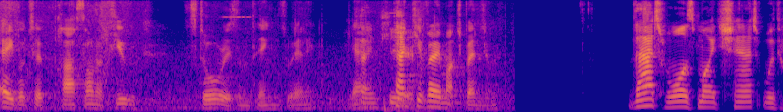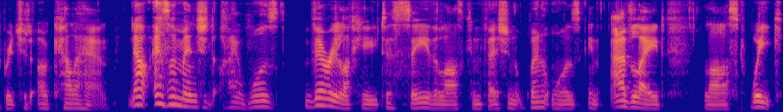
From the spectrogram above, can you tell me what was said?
able to pass on a few stories and things. Really. Yeah. Thank you. Thank you very much, Benjamin. That was my chat with Richard O'Callaghan. Now, as I mentioned, I was very lucky to see The Last Confession when it was in Adelaide last week,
